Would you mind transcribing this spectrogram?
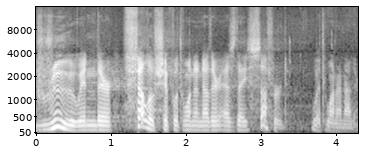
grew in their fellowship with one another as they suffered with one another.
